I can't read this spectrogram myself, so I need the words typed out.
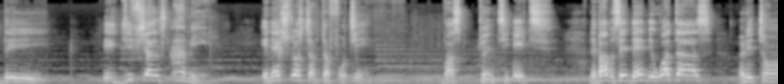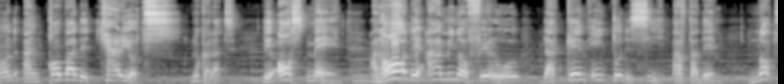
the Egyptians army in Exodus chapter 14, verse 28. The Bible said, Then the waters returned and covered the chariots. Look at that. The horsemen and all the army of Pharaoh that came into the sea after them. Not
